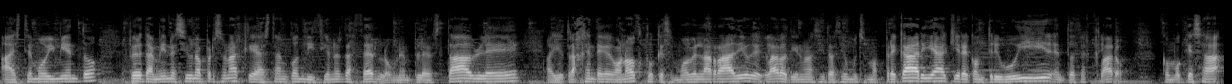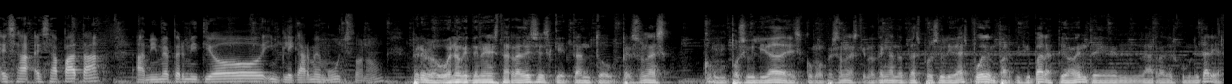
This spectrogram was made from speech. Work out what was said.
a este movimiento, pero también he sido una persona que está en condiciones de hacerlo, un empleo estable, hay otra gente que conozco que se mueve en la radio, que claro, tiene una situación mucho más precaria, quiere contribuir, entonces claro, como que esa, esa, esa pata a mí me permitió implicarme mucho, ¿no? Pero lo bueno que tienen estas radios es que tanto personas con posibilidades como personas que no tengan tantas posibilidades pueden participar activamente en las radios comunitarias.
